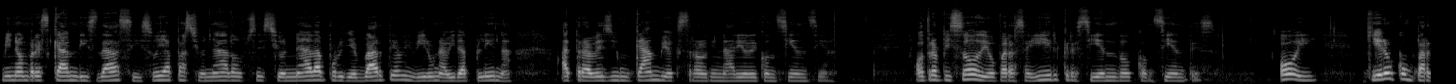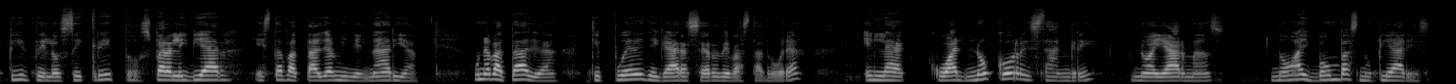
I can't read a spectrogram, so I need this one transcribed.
Mi nombre es Candice Dassi, soy apasionada, obsesionada por llevarte a vivir una vida plena a través de un cambio extraordinario de conciencia. Otro episodio para seguir creciendo conscientes. Hoy quiero compartirte los secretos para lidiar esta batalla milenaria una batalla que puede llegar a ser devastadora, en la cual no corre sangre, no hay armas, no hay bombas nucleares,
